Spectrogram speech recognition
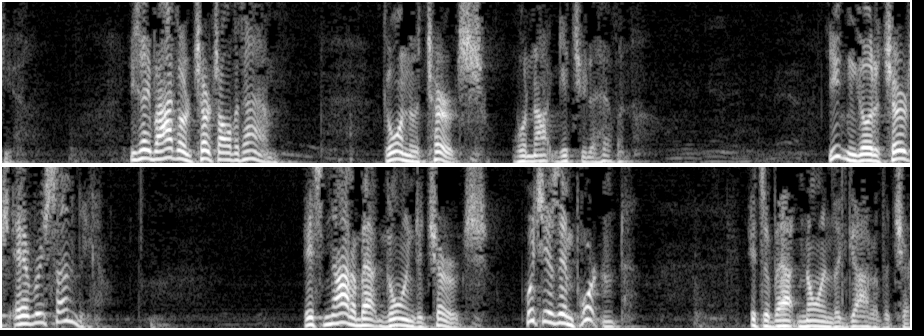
you. You say, but I go to church all the time. Going to the church will not get you to heaven. You can go to church every Sunday. It's not about going to church, which is important. It's about knowing the God of the church.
